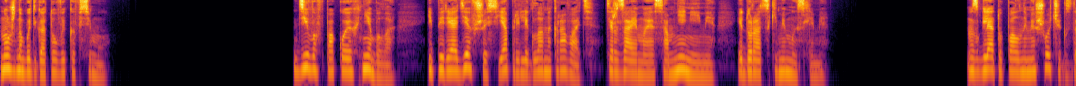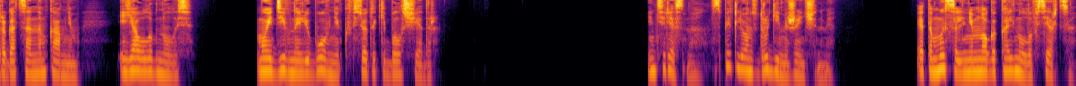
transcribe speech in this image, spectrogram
Нужно быть готовой ко всему. Дива в покоях не было, и, переодевшись, я прилегла на кровать, терзаемая сомнениями и дурацкими мыслями. Взгляд упал на мешочек с драгоценным камнем, и я улыбнулась. Мой дивный любовник все таки был щедр. Интересно, спит ли он с другими женщинами? Эта мысль немного кольнула в сердце.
